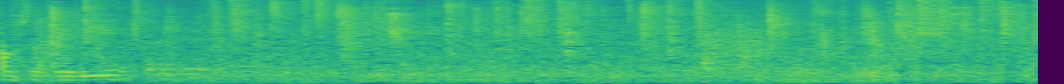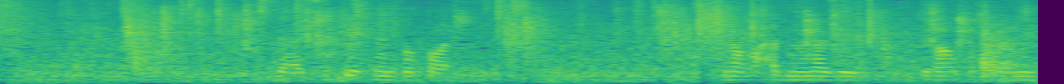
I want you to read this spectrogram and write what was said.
خمس الحميدية بعد 6 2013 فراق أحد منازل تجارة الإسلامية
